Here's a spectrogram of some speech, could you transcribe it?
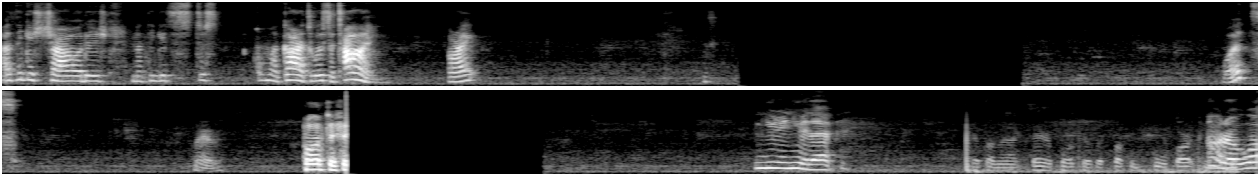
I think it's childish, and I think it's just. Oh my god, it's a waste of time. All right. What? Whatever. pull up to You didn't hear that. Oh no, well.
